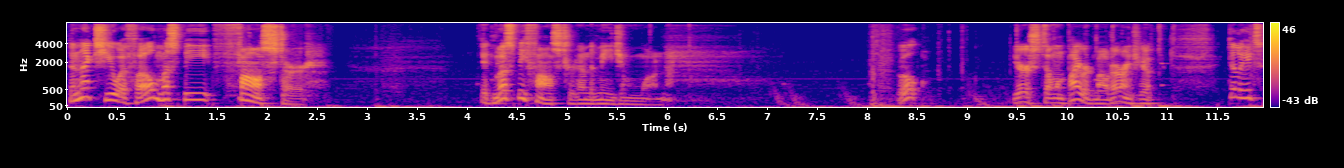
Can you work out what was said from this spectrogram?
the next UFO must be faster. It must be faster than the medium one. Oh, you're still in pirate mode, aren't you? Delete.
